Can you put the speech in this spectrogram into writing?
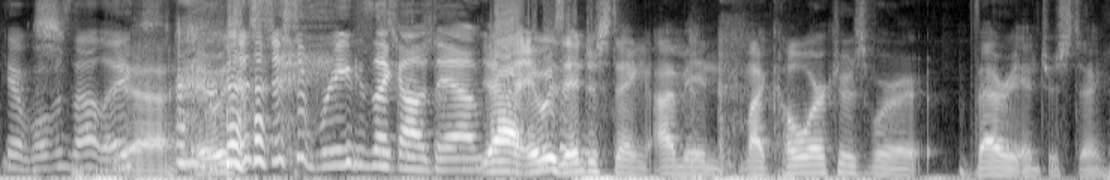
Yeah. What was that like? yeah, it was just just a brief. He's like, oh damn. yeah, it was interesting. I mean, my coworkers were very interesting.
